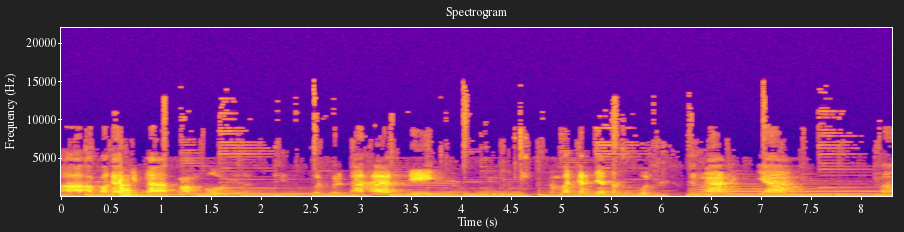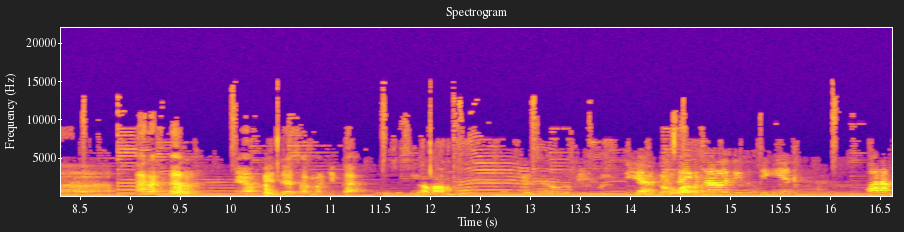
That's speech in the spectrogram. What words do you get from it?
Ah, apakah kita mampu gitu, buat bertahan di tempat kerja tersebut dengan yang ah, karakternya beda sama kita. itu sih nggak mampu. Biasanya lebih iya biasanya kita lebih pentingin orang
